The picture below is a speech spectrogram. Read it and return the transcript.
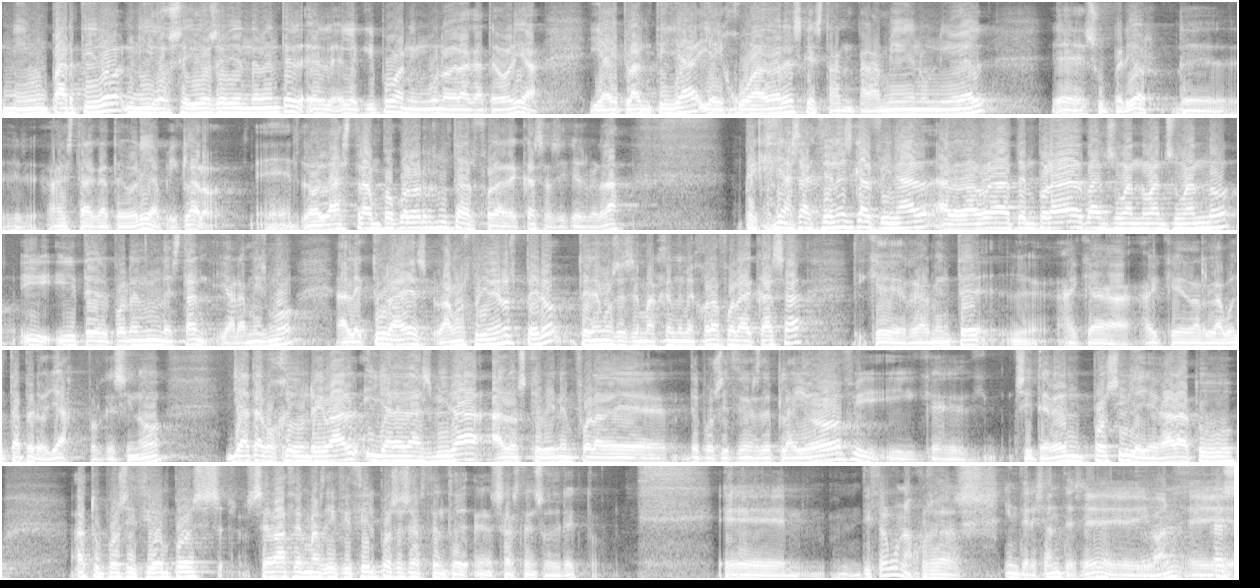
ni un partido, ni dos seguidos, evidentemente, el, equipo a ninguno de la categoría. Y hay plantilla y hay jugadores que están, para mí, en un nivel eh, superior a esta categoría. Y claro, eh, lo lastra un poco los resultados fuera de casa, sí que es verdad. Pequeñas acciones que al final, a lo largo de la temporada, van sumando, van sumando y, te ponen donde están. Y ahora mismo la lectura es, vamos primeros, pero tenemos ese margen de mejora fuera de casa y que realmente eh, hay, que, hay que darle la vuelta, pero ya, porque si no ya te ha cogido un rival y ya le das vida a los que vienen fuera de, posiciones de playoff y, que si te ven posible llegar a tu, a tu posición, pues se va a hacer más difícil pues ese ascenso, ese ascenso directo. Eh, dice algunas cosas interesantes, ¿eh, Iván. Eh,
